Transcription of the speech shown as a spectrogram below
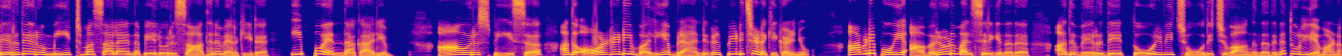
വെറുതെ ഒരു മീറ്റ് മസാല എന്ന പേരിൽ ഒരു സാധനം ഇറക്കിയിട്ട് ഇപ്പോ എന്താ കാര്യം? ആ ഒരു സ്പേസ് അത് ഓൾറെഡി വലിയ ബ്രാൻഡുകൾ പിടിച്ചടക്കി കഴിഞ്ഞു. അവിടെ പോയി അവരോട് മത്സരിക്കുന്നത് അത് വെറുതെ തോൽവി ചോദിച്ചു വാങ്ങുന്നതിന് തുല്യമാണ്.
